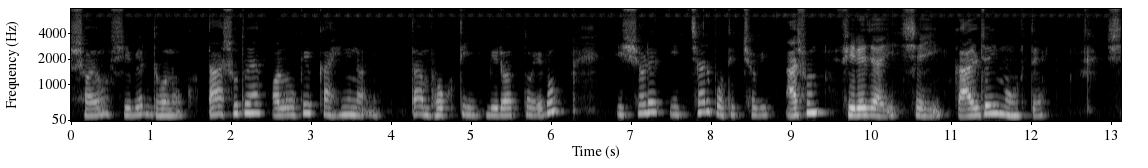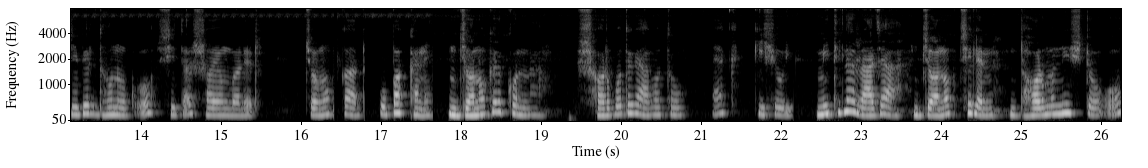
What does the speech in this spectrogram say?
স্বয়ং শিবের ধনুক। তা শুধু এক অলৌকিক কাহিনী নয় তা ভক্তি, বীরত্ব এবং ঈশ্বরের ইচ্ছার প্রতিচ্ছবি। আসুন ফিরে যাই সেই কালজয়ী মুহূর্তে। শিবের ধনুক ও সীতার স্বয়ংবরের চমৎকার উপাখ্যানে জনকের কন্যা, স্বর্গ থেকে আগত এক কিশোরী। মিথিলার রাজা জনক ছিলেন ধর্মনিষ্ঠ ও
